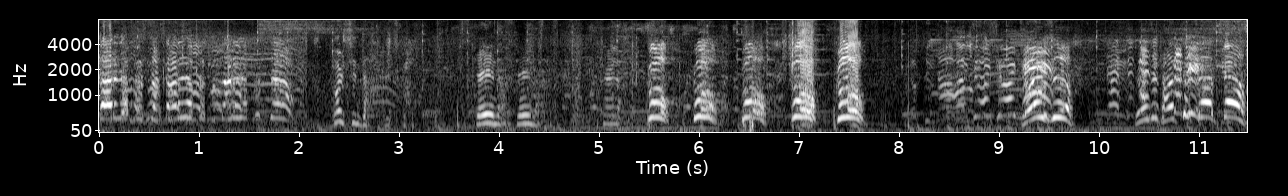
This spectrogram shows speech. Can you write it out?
다른 잡혔어! 다른 잡혔어! 다른 잡혔어! 훨씬다! 제이나, 제이나, 제이나. 고! 고! 고! 고! 고! 나이스! 나이스 다 쳤어!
